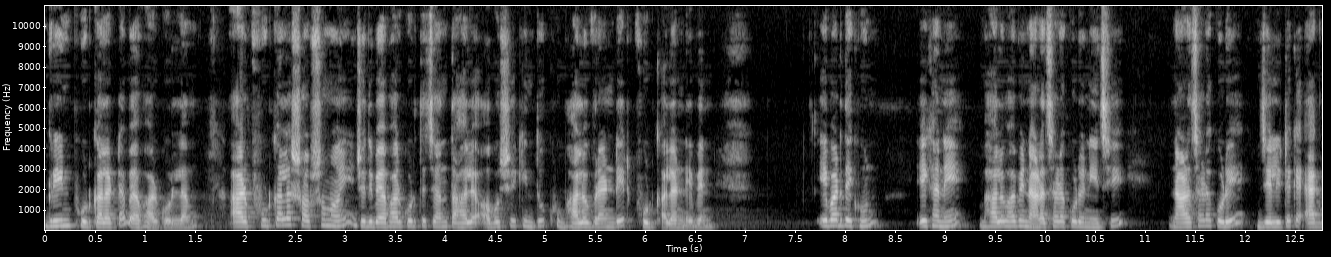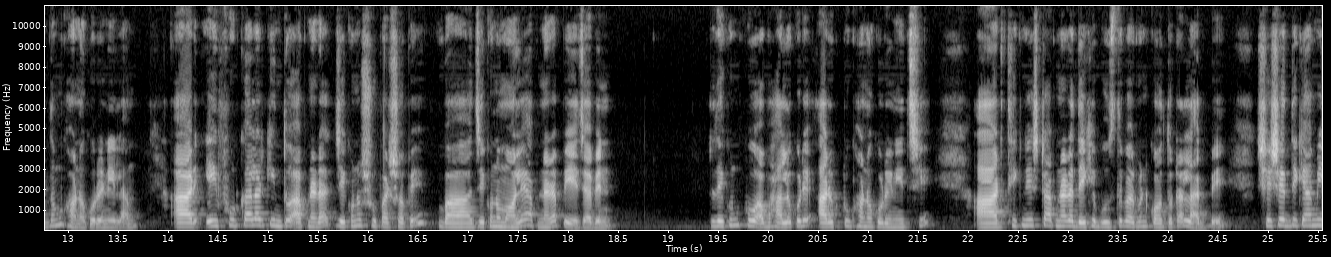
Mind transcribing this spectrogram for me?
গ্রিন ফুড কালারটা ব্যবহার করলাম। আর ফুড কালার সবসময় যদি ব্যবহার করতে চান, তাহলে অবশ্যই কিন্তু খুব ভালো ব্র্যান্ডের ফুড কালার নেবেন। এবার দেখুন, এখানে ভালোভাবে নাড়াচাড়া করে নিয়েছি। নাড়াচাড়া করে জেলিটাকে একদম ঘন করে নিলাম। আর এই ফুড কালার কিন্তু আপনারা যে কোনো সুপার শপে বা যে কোনো মলে আপনারা পেয়ে যাবেন। তো দেখুন, খুব ভালো করে আর একটু ঘন করে নিচ্ছি। আর থিকনেসটা আপনারা দেখে বুঝতে পারবেন কতটা লাগবে। শেষের দিকে আমি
